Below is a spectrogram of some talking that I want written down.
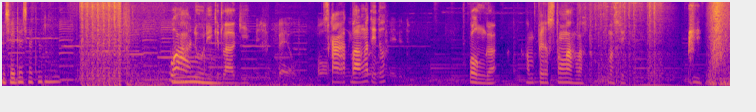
Masih ada satu lagi. waduh Hmm. dikit lagi. Sekarat banget itu. Oh enggak, hampir setengah lah masih.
